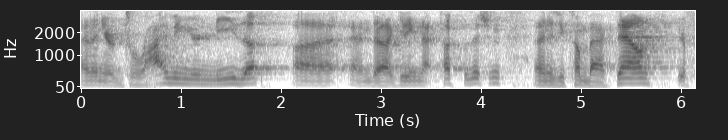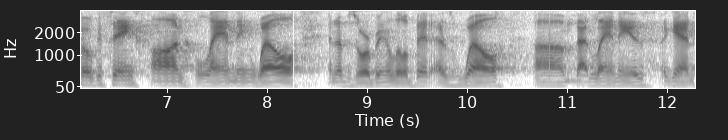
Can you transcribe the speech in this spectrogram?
and then you're driving your knees up uh, and uh, getting that tuck position. And then as you come back down, you're focusing on landing well and absorbing a little bit as well. Um, that landing is, again,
